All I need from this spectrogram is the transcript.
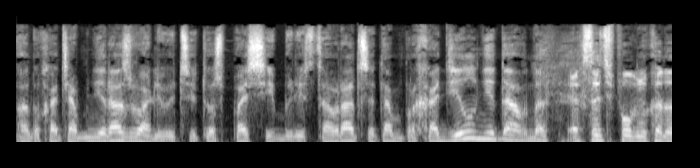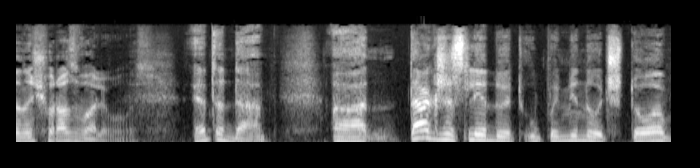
оно хотя бы не разваливается, и то спасибо. Реставрация там проходила недавно. Я, кстати, помню, когда она еще разваливалась. Это да. А, также следует упомянуть, что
